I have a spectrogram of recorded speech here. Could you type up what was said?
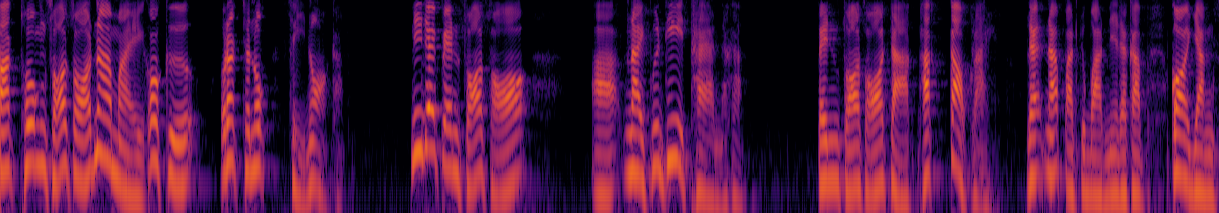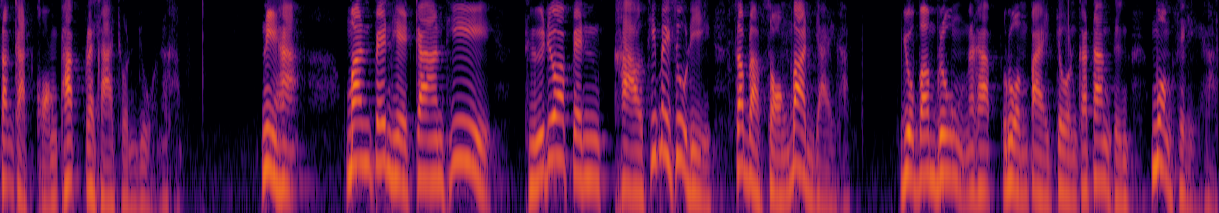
ปักธงสอสอหน้าใหม่ก็คือ รัชนกสีนอกครับ นี่ได้เป็นสอสอในพื้นที่แทนนะครับ เป็นสสจากพรรคก้าไกล และณปัจจุบันนี้นะครับ ก็ยังสังกัดของพรรคประชาชนอยู่นะครับ นี่ฮะมันเป็นเหตุการณ์ที่ถือได้ว่าเป็นข่าวที่ไม่สู้ดีสำหรับสองบ้านใหญ่ครับ อยู่บำรุงนะครับ รวมไปจนกระทั่งถึงม่วงสิริครับ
